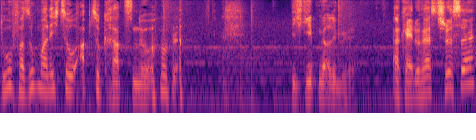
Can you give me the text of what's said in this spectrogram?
Du, versuch mal nicht so abzukratzen, du. Ich gebe mir alle Mühe. Okay, du hörst Schüsse?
